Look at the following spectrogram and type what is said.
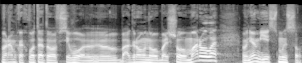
в рамках вот этого всего э, огромного большого Марвела, в нем есть смысл.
